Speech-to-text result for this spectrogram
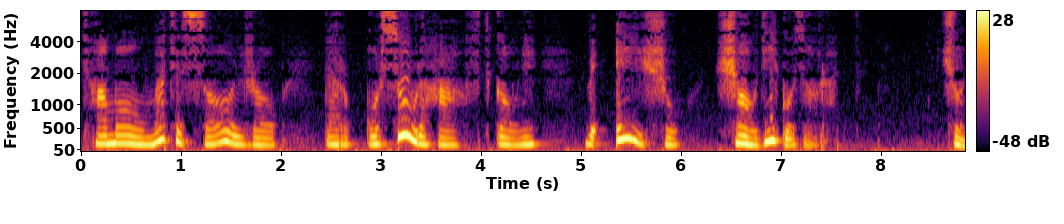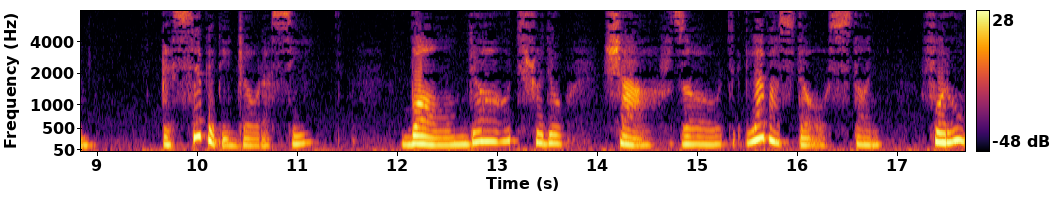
تمامت سال را در قصور هفتگانه به عیش و شادی گذارد. چون قصه به دینجا رسید بامداد شد و شهرزاد لب از داستان فرو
